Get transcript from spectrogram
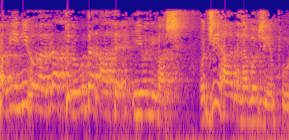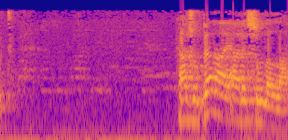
pa vi njihove vratove udarate i oni vaše. Od džihada na Božijem putu. Kažu Bela ja Resulallah.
